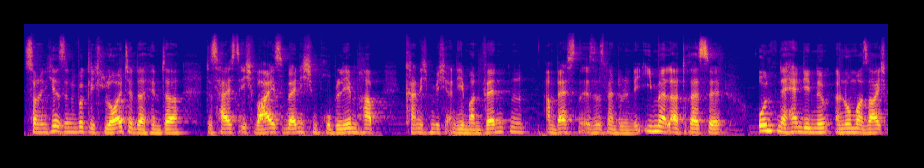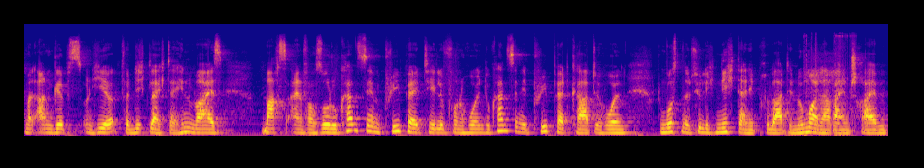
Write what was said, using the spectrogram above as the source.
sondern hier sind wirklich Leute dahinter. Das heißt, ich weiß, wenn ich ein Problem habe, kann ich mich an jemanden wenden. Am besten ist es, wenn du eine E-Mail-Adresse und eine Handynummer, sage ich mal, angibst und hier für dich gleich der Hinweis, mach es einfach so. Du kannst dir ein Prepaid-Telefon holen, du kannst dir eine Prepaid-Karte holen. Du musst natürlich nicht deine private Nummer da reinschreiben.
